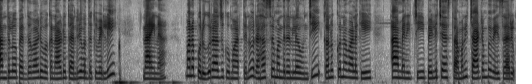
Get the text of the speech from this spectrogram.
అందులో పెద్దవాడు ఒకనాడు తండ్రి వద్దకు వెళ్ళి నాయన మన పొరుగురాజు కుమార్తెను రహస్య మందిరంలో ఉంచి కనుక్కున్న వాళ్ళకి ఆమెనిచ్చి పెళ్ళి చేస్తామని చాటింపు వేశారు.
